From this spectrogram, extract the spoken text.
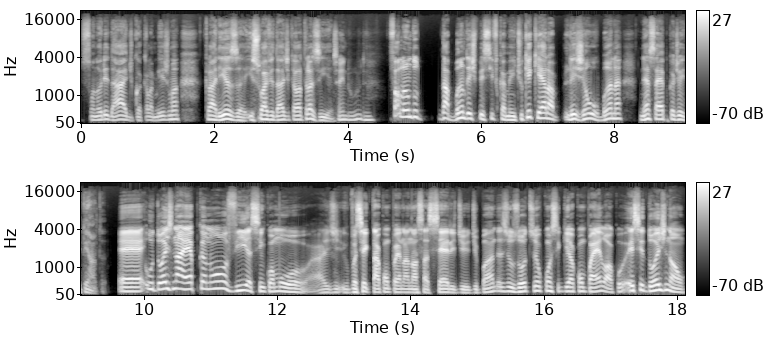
sonoridade, com aquela mesma clareza e suavidade que ela trazia. Sem dúvida. Falando da banda especificamente, o que, que era Legião Urbana nessa época de 80? É, o 2, na época, eu não ouvi, assim como a você que está acompanhando a nossa série de, de bandas, e os outros eu consegui acompanhar logo. Esse 2, não.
